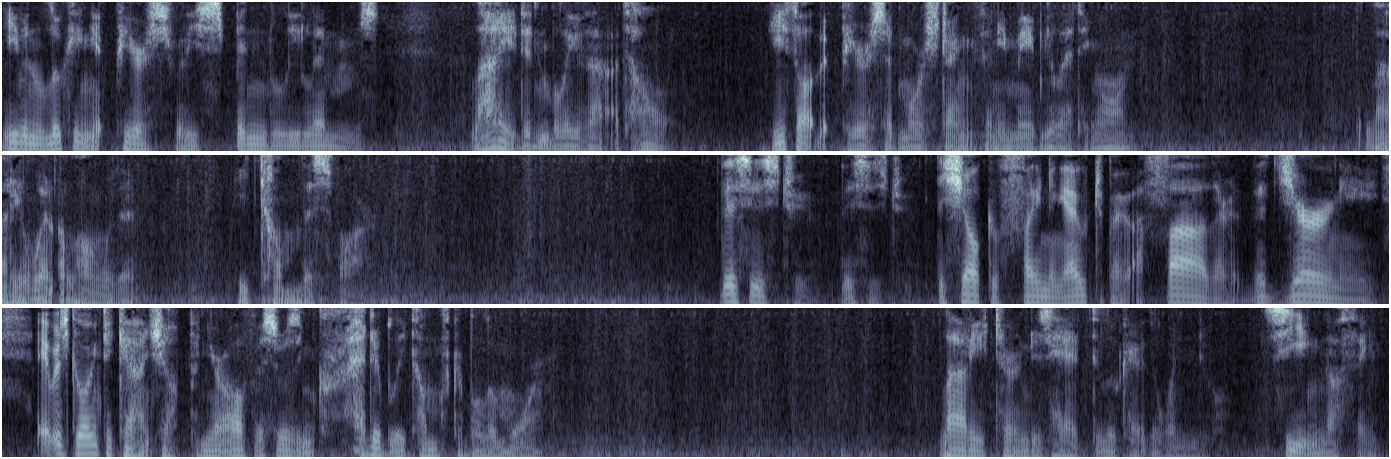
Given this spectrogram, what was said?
Even looking at Pierce with his spindly limbs, Larry didn't believe that at all. He thought that Pierce had more strength than he may be letting on. But Larry went along with it. He'd come this far. This is true. This is true. The shock of finding out about a father, the journey, it was going to catch up, and your office was incredibly comfortable and warm. Larry turned his head to look out the window, seeing nothing.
